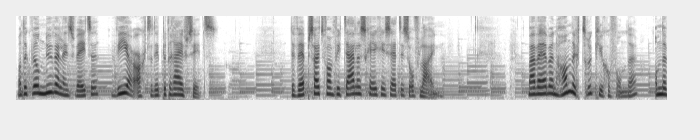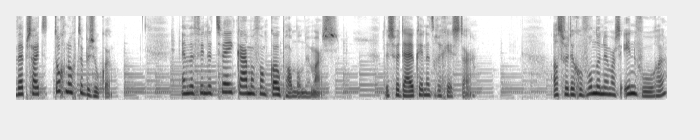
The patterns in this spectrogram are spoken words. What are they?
Want ik wil nu wel eens weten wie er achter dit bedrijf zit. De website van Vitalis GGZ is offline. Maar we hebben een handig trucje gevonden om de website toch nog te bezoeken. En we vinden twee Kamer van Koophandelnummers. Dus we duiken in het register. Als we de gevonden nummers invoeren,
